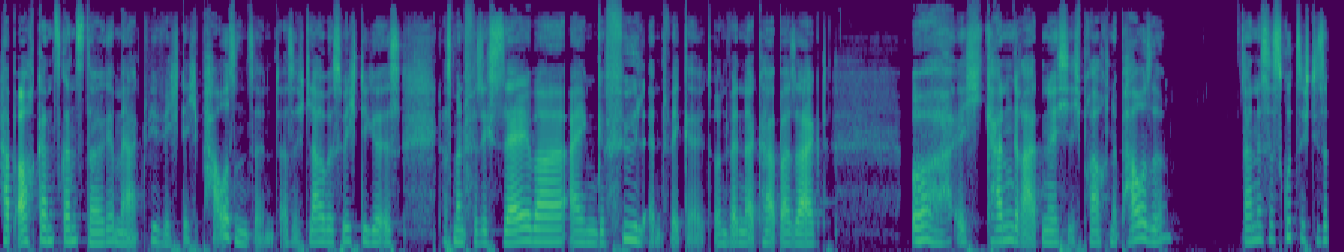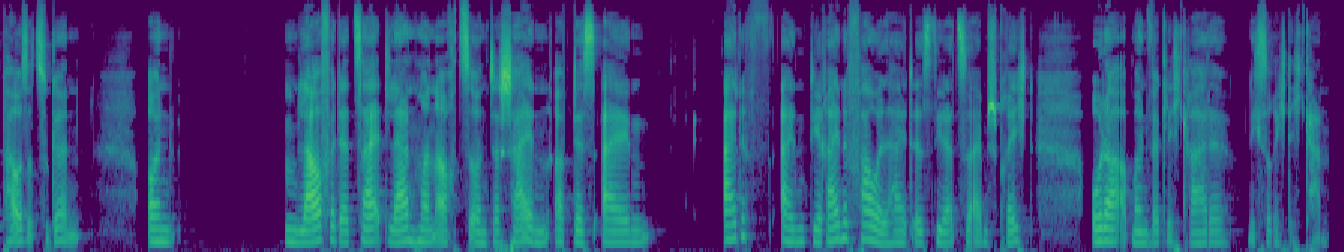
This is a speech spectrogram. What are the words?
habe auch ganz, ganz toll gemerkt, wie wichtig Pausen sind. Also ich glaube, das Wichtige ist, dass man für sich selber ein Gefühl entwickelt. Und wenn der Körper sagt, oh, ich kann gerade nicht, ich brauche eine Pause, dann ist es gut, sich diese Pause zu gönnen. Und im Laufe der Zeit lernt man auch zu unterscheiden, ob das ein, eine, ein, die reine Faulheit ist, die da zu einem spricht, oder ob man wirklich gerade nicht so richtig kann.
